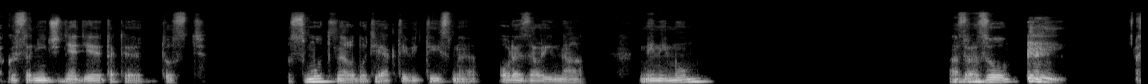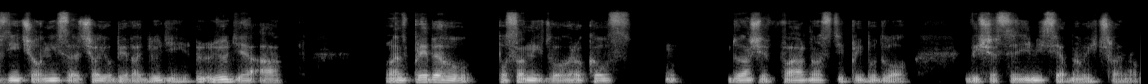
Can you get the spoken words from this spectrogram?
ako sa nič nedieje, také dosť smutné, lebo tie aktivity sme orezali na minimum. A zrazu z ničoho nič sa začali objevať ľudí, ľudia a len v priebehu posledných dvoch rokov do našej fárnosti pribudlo vyše 70 nových členov.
